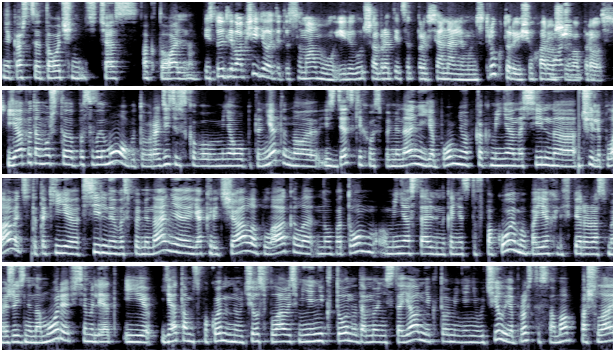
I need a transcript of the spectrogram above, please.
Мне кажется, это очень сейчас актуально. И стоит ли вообще делать это самому, или лучше обратиться к профессиональному инструктору? Еще хороший Может. вопрос. Я потому что по своему опыту, родительского у меня опыта нет, но из детских воспоминаний я помню, как меня насильно учили плавать. Это такие сильные воспоминания. Я кричала, плакала, но потом меня оставили наконец-то в покое. Мы поехали в первый раз в моей жизни на море в 7 лет, и я там спокойно научилась плавать. Меня никто надо мной не стоял, никто меня не учил, я просто сама сама пошла,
